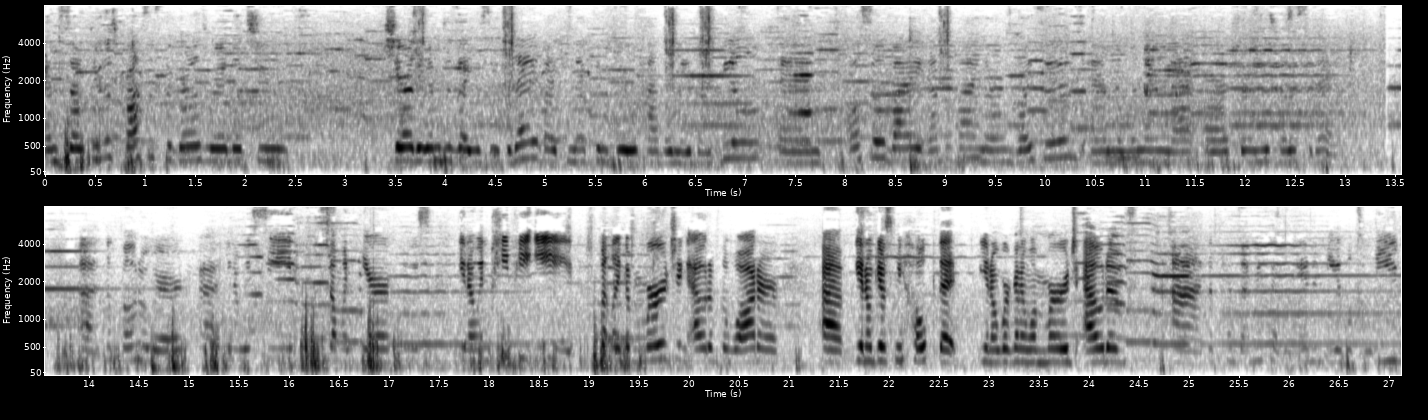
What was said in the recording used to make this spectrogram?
And so through this process, the girls were able to share the images that you see today by connecting through how they made them feel and also by amplifying their own voices and the women that are sharing these photos today. uh, the photo where uh, you know we see someone here who's you know in PPE but like emerging out of the water um, you know gives me hope that you know we're going to emerge out of uh, the pandemic that we're in and be able to leave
